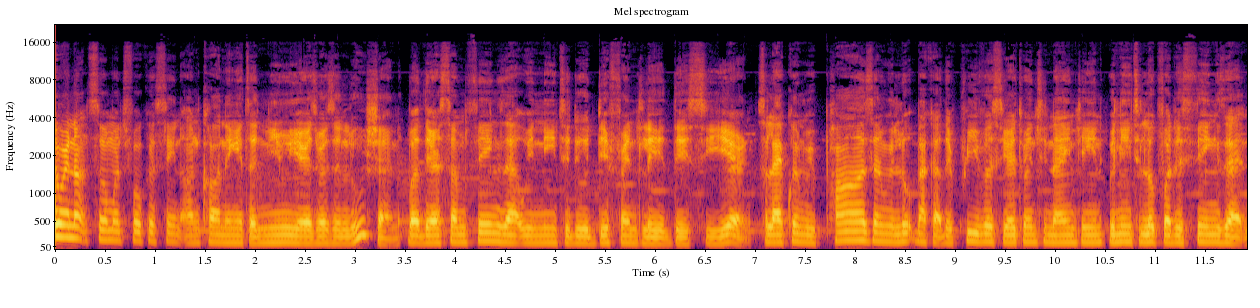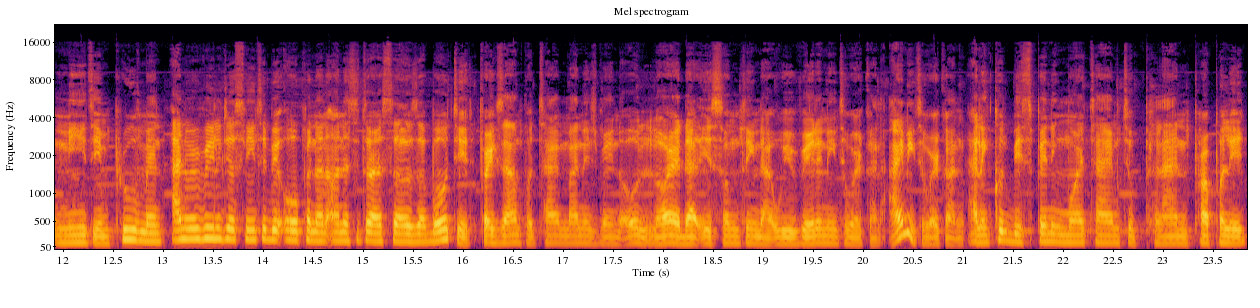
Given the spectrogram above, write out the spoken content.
we're not so much focusing on calling it a New Year's resolution, but there are some things that we need to do differently this year. So, like when we pause and we look back at the previous year, 2019, we need to look for the things that need improvement, and we really just need to be open and honest to ourselves about it. For example, time management. Oh Lord, that is something that we really need to work on. I need to work on, and it could be spending more time to plan properly,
